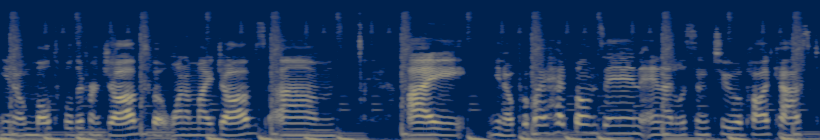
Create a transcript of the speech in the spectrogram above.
you know, multiple different jobs, but one of my jobs, um, I you know, put my headphones in and I listen to a podcast,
